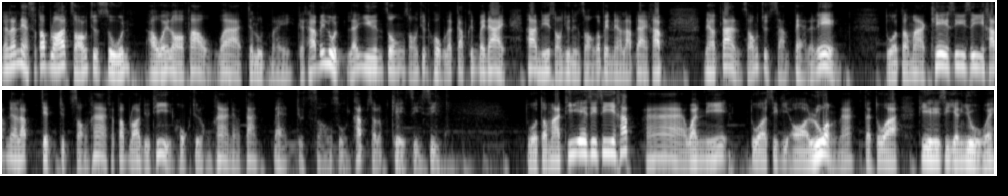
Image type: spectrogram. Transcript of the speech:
ดังนั้นเนี่ย stop loss 2.0 เอาไว้รอเฝ้าว่าจะหลุดไหม แต่ถ้าไม่หลุดแล้วยืนทรง 2.6 แล้วกลับขึ้นไปได้ ภาพนี้ 2.12 ก็เป็นแนวรับได้ครับ แนวต้าน 2.38 นั่นเอง ตัวต่อมา KCC ครับ แนวรับ 7.25 stop loss อยู่ที่ 6.65 แนวต้าน 8.20 ครับสำหรับ KCC ตัวต่อมา TACC ครับอ่าวันนี้ ตัว CPO ล่วงนะ แต่ตัว TACC ยังอยู่เว้ย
